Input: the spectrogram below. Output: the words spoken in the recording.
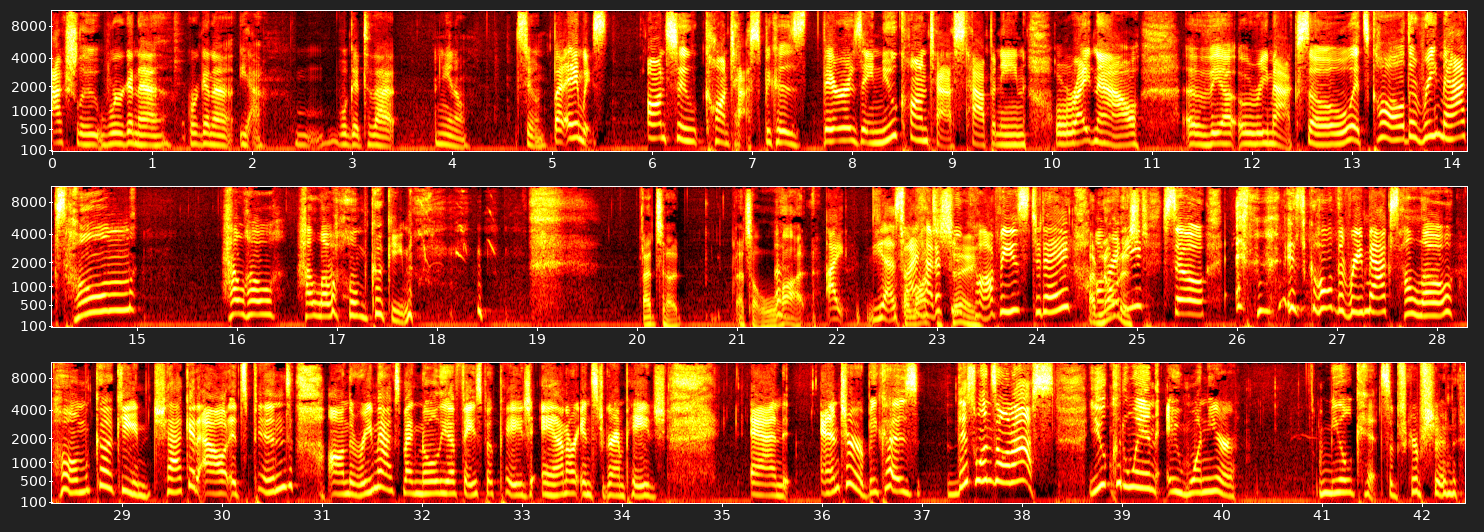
actually, we're gonna we're gonna yeah, we'll get to that you know soon. But anyways. On to contests because there is a new contest happening right now via Remax. So it's called the Remax Home Hello Hello Home Cooking. That's a that's a um, lot. I yes, I had a few say. coffees today I've already. noticed. So it's called the Remax Hello Home Cooking. Check it out. It's pinned on the Remax Magnolia Facebook page and our Instagram page. And enter because this one's on us. You could win a one year meal kit subscription.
